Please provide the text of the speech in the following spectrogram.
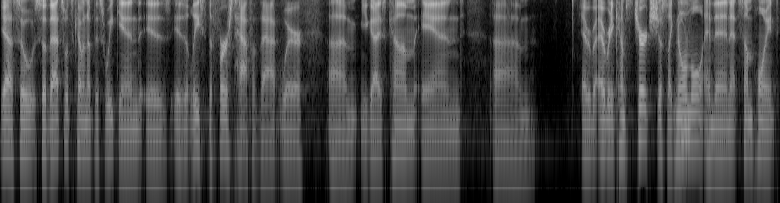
Yeah, so so that's what's coming up this weekend is is at least the first half of that where um, you guys come and um, everybody everybody comes to church just like normal, and then at some point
